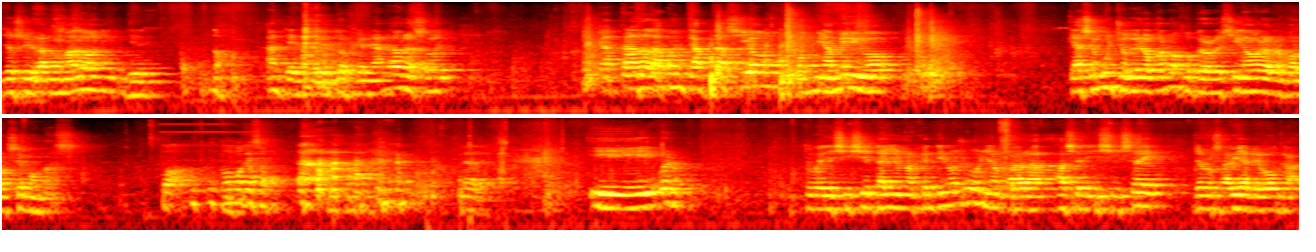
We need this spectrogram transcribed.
Yo soy Ramón Madoni, no, antes era director general, ahora soy Estamos en captación con mi amigo, que hace mucho que lo conozco, pero recién ahora lo conocemos más. ¿Cómo que eso? Y bueno, tuve 17 años en Argentino Junior, ahora hace 16, yo no sabía que Boca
